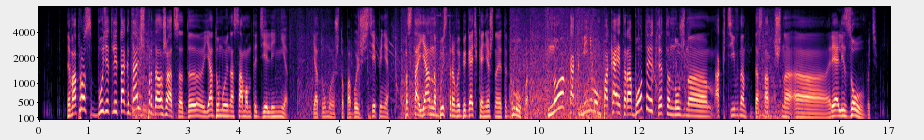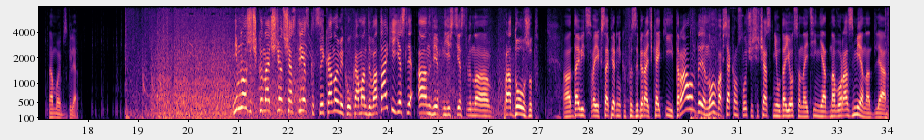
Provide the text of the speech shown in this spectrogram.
Вопрос, будет ли так дальше продолжаться? Да, я думаю, на самом-то деле нет. Я думаю, что по большей степени постоянно быстро выбегать, конечно, это глупо. Но, как минимум, пока это работает, это нужно активно достаточно э, реализовывать, на мой взгляд. Немножечко начнет сейчас трескаться экономика у команды в атаке, если Анви, естественно, продолжит э, давить своих соперников и забирать какие-то раунды. Но, во всяком случае, сейчас не удается найти ни одного размена для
